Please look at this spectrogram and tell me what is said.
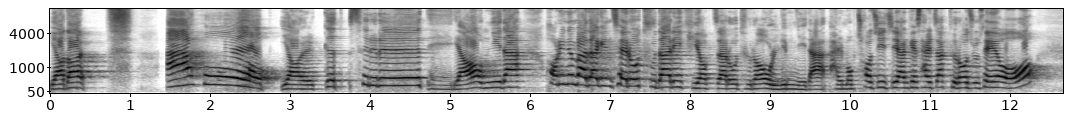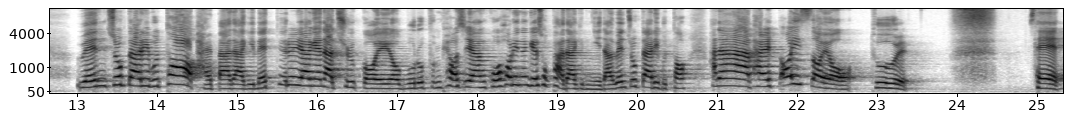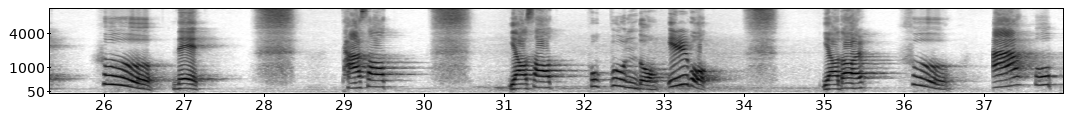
여덟, 아홉, 열 끝 스르르 내려옵니다. 허리는 바닥인 채로 두 다리 기역자로 들어 올립니다. 발목 처지지 않게 살짝 들어주세요. 왼쪽 다리부터 발바닥이 매트를 향해 낮출 거예요. 무릎은 펴지 않고 허리는 계속 바닥입니다. 왼쪽 다리부터 하나, 발 떠 있어요. 둘, 셋, 후, 넷, 다섯, 여섯, 복부 운동, 일곱, 여덟, 후, 아홉,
